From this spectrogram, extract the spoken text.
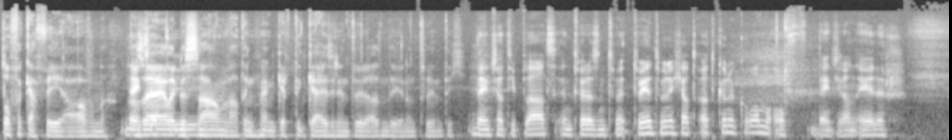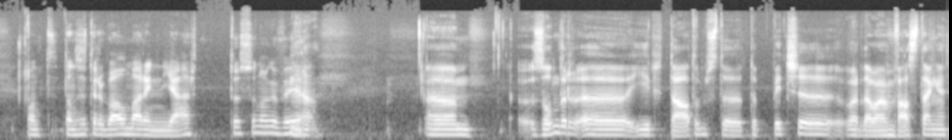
toffe caféavonden. Dat is dat eigenlijk die- de samenvatting van Captain Keizer in 2021. Denk je dat die plaat in 2022 gaat uit kunnen komen, of denk je dan eerder? Want dan zit er wel maar een jaar tussen ongeveer. Ja. Ehm, zonder eh, hier datums te, te pitchen waar dat we aan vasthangen.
